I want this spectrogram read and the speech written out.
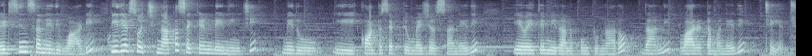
మెడిసిన్స్ అనేది వాడి పీరియడ్స్ వచ్చినాక సెకండ్ డే నుంచి మీరు ఈ కాంటసెప్టివ్ మెజర్స్ అనేది ఏవైతే మీరు అనుకుంటున్నారో దాన్ని వాడటం అనేది చేయొచ్చు.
